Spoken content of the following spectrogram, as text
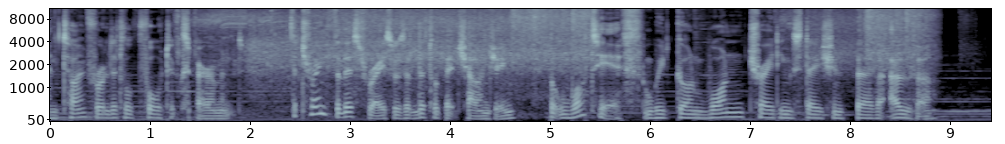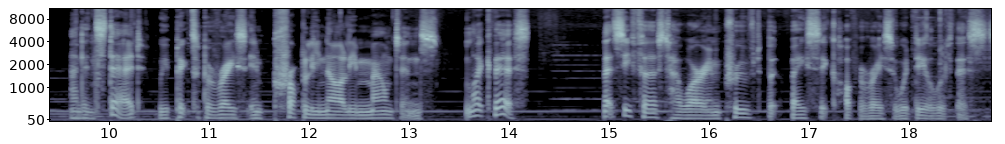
and time for a little thought experiment. The terrain for this race was a little bit challenging, but what if we'd gone one trading station further over, and instead we picked up a race in properly gnarly mountains, like this? Let's see first how our improved but basic hover racer would deal with this.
